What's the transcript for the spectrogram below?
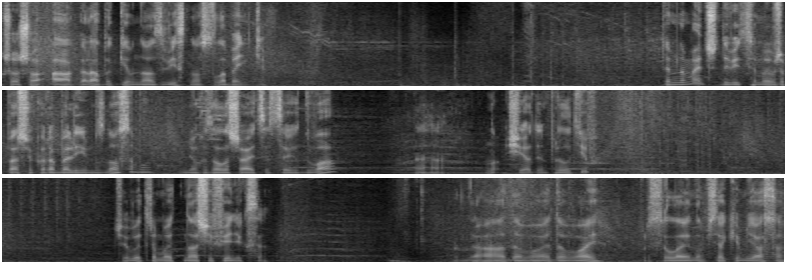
Що що, а кораблики в нас, звісно, слабенькі. Тим не менш, дивіться, ми вже перший корабель їм зносимо. У нього залишається цих два. Ага. Ну, ще один прилетів. Чи витримають наші фенікси? Да, давай, давай. Присилай нам всяке м'ясо,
